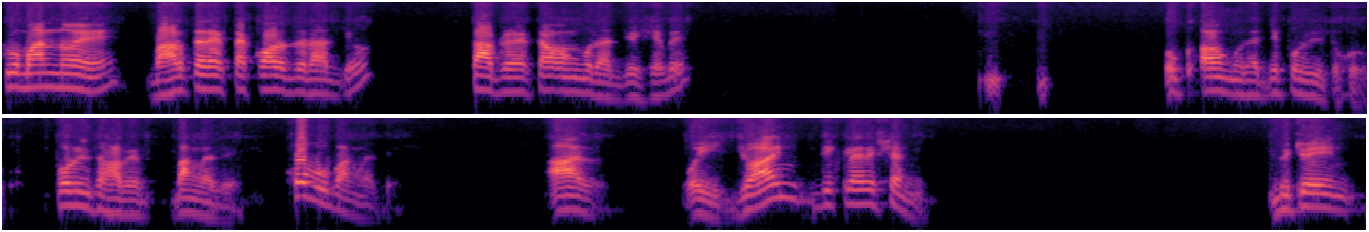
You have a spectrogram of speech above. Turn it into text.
ক্রমান্বয়ে ভারতের একটা করদ রাজ্য, তারপরে একটা অঙ্গরাজ্য হিসেবে অঙ্গরাজ্যে পরিণত করব। পরিণত হবে বাংলাদেশ। হবু বাংলাদেশ। আর ওই joint declaration between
